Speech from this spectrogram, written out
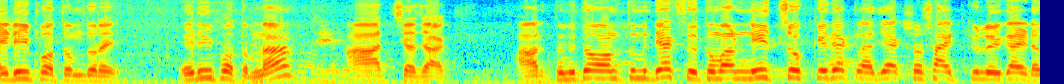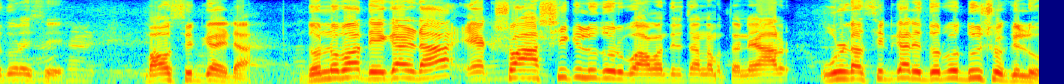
এডি প্রথম দৌড়াই। এডি প্রথম না? আচ্ছা যাক। আর তুমি তো তুমি দেখছ তোমার নিজ চোখকে দেখলা যে একশো ষাট কিলো এই গাড়িটা দৌড়াইছে বাউ সিট গাড়িটা। ধন্যবাদ এই গাড়িটা একশো আশি কিলো ধরবো আমাদের জানা মতো। আর উল্টা সিট গাড়ি ধরবো দুইশো কিলো।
